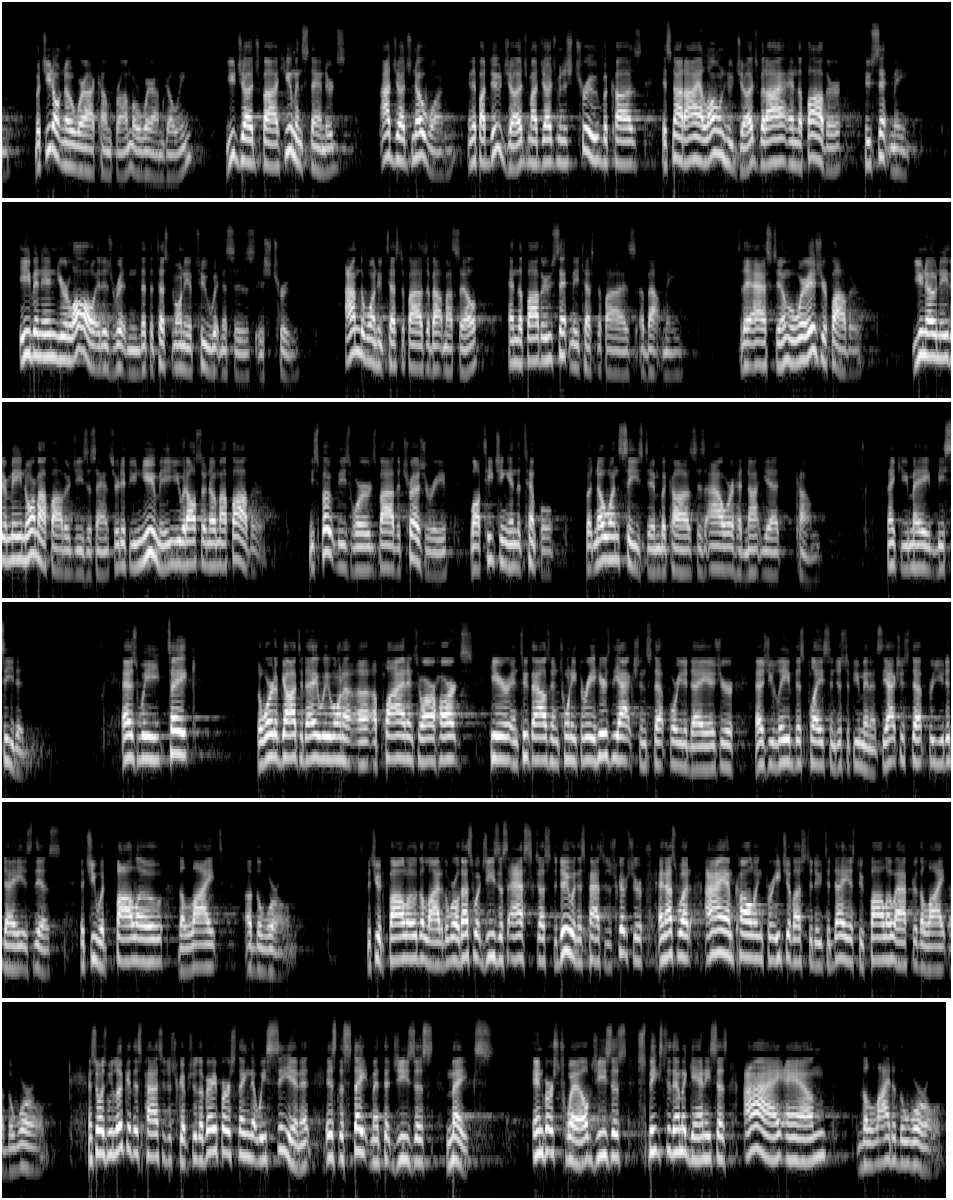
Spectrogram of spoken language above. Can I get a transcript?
but you don't know where I come from or where I'm going. You judge by human standards. I judge no one. And if I do judge, my judgment is true because it's not I alone who judge, but I and the Father who sent me. Even in your law, it is written that the testimony of two witnesses is true. I'm the one who testifies about myself, and the Father who sent me testifies about me. So they asked him, Well, where is your Father? You know neither me nor my Father, Jesus answered. If you knew me, you would also know my Father. He spoke these words by the treasury while teaching in the temple but no one seized him because his hour had not yet come. Thank you. you may be seated. As we take the Word of God today, we want to uh, apply it into our hearts here in 2023. Here's the action step for you today as, you're, as you leave this place in just a few minutes. The action step for you today is this that you would follow the light of the world that you would follow the light of the world. That's what Jesus asks us to do in this passage of Scripture, and that's what I am calling for each of us to do today is to follow after the light of the world. And so as we look at this passage of Scripture, the very first thing that we see in it is the statement that Jesus makes. In verse 12, Jesus speaks to them again. He says, I am the light of the world.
